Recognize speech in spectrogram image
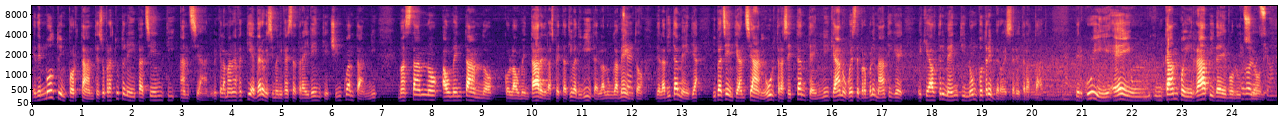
Ed è molto importante soprattutto nei pazienti anziani perché la malattia è vero che si manifesta tra i 20 e i 50 anni ma stanno aumentando con l'aumentare dell'aspettativa di vita e l'allungamento certo. della vita media i pazienti anziani ultra settantenni che hanno queste problematiche e che altrimenti non potrebbero essere trattati per cui è un, un campo in rapida evoluzione. evoluzione.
